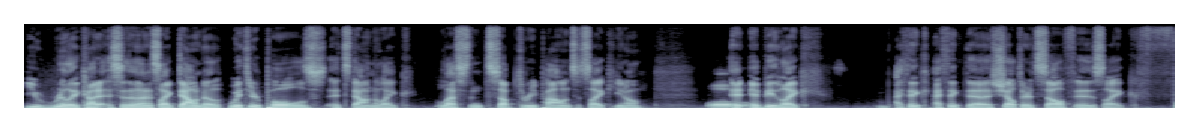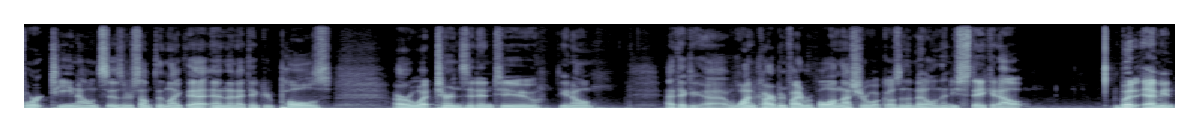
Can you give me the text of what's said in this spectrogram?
you really cut it. So then it's like down to with your poles, it's down to like less than sub three pounds. It's like, you know, Whoa. it, it'd be like I think I think the shelter itself is like 14 ounces or something like that, and then I think your poles are what turns it into you know I think uh, one carbon fiber pole. I'm not sure what goes in the middle, and then you stake it out. But I mean,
